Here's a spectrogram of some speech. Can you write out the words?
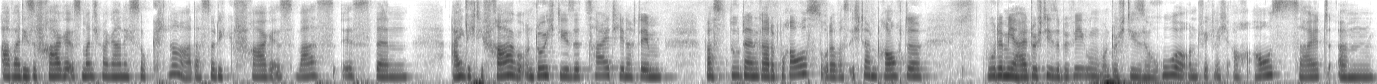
aber diese Frage ist manchmal gar nicht so klar, dass so die Frage ist, was ist denn eigentlich die Frage? Und durch diese Zeit, je nachdem, was du dann gerade brauchst oder was ich dann brauchte, wurde mir halt durch diese Bewegung und durch diese Ruhe und wirklich auch Auszeit ähm,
